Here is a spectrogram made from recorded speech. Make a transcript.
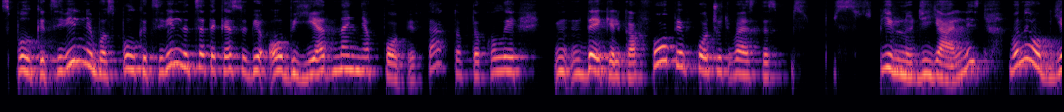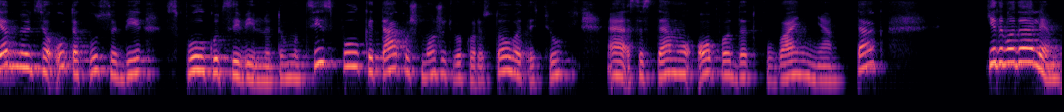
спілки цивільні, бо спілки цивільні це таке собі об'єднання ФОПів. Так? Тобто, коли декілька ФОПів хочуть вести спільну діяльність, вони об'єднуються у таку собі спілку цивільну. Тому ці спілки також можуть використовувати цю е, систему оподаткування. Так? Їдемо далі.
